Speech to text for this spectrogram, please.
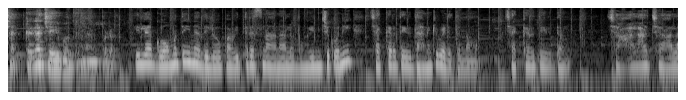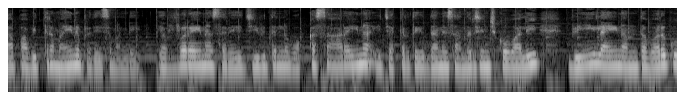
చక్కగా చేయబోతున్నాం ఇప్పుడు. ఇలా గోమతి నదిలో పవిత్ర స్నానాలు ముగించుకొని చక్కెర తీర్థానికి వెళుతున్నాము. చక్కెర తీర్థం చాలా చాలా పవిత్రమైన ప్రదేశం అండి ఎవరైనా సరే జీవితంలో ఒక్కసారైనా ఈ చక్ర తీర్థాన్ని సందర్శించుకోవాలి. వీలైనంత వరకు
